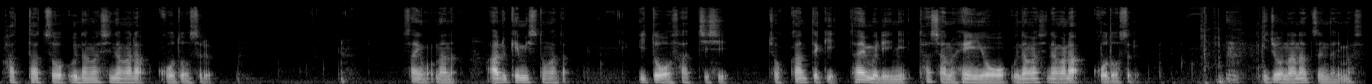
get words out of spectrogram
発達を促しながら行動する。最後7アルケミスト型。意図を察知し直感的タイムリーに他者の変容を促しながら行動する。以上7つになります。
